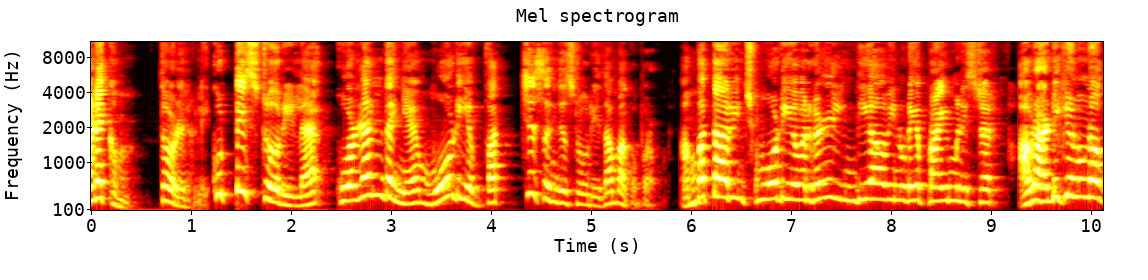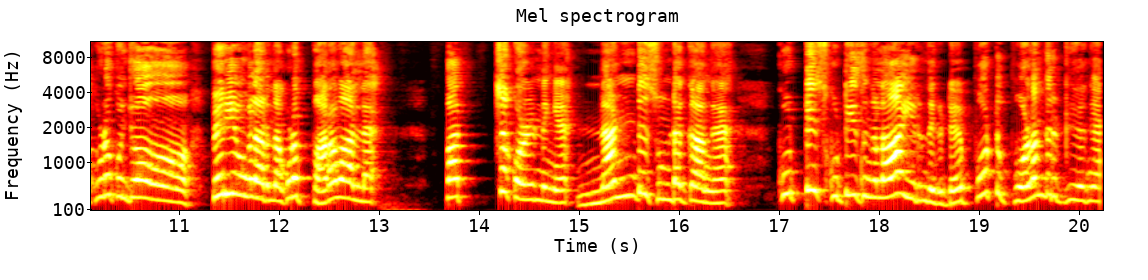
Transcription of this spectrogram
வணக்கம் தோழர்களே. குட்டி ஸ்டோரியில குழந்தைங்க மோடிய வச்சு செஞ்ச ஸ்டோரி தான் பார்க்க போறோம். 56 இன்ச் மோடி அவர்கள் இந்தியாவினுடைய பிரைம் மினிஸ்டர். அவர் அடிக்கணும்னா கூட கொஞ்சம் பெரியவங்களா இருந்தா கூட பரவாயில்ல. பச்சை குழந்தைங்க நண்டு சுண்டக்காங்க குட்டீஸ் குட்டீஸுங்களா இருந்துகிட்டு போட்டு பொழந்திருக்குங்க.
